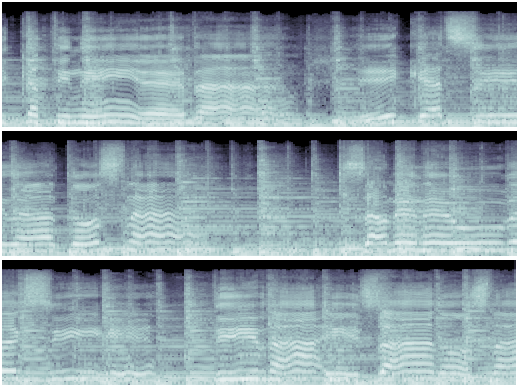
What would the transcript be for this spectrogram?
I kad ti nije dan i kad si da do sna Za mene uvek si divna i zanosna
